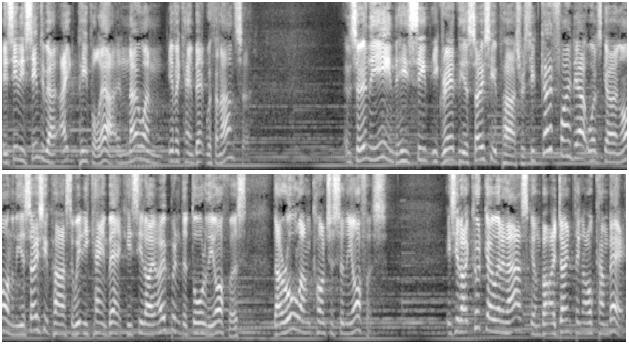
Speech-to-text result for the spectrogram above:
he said he sent about eight people out, and no one ever came back with an answer. And so in the end, he sent, he grabbed the associate pastor and said, Go find out what's going on. And the associate pastor, when he came back, he said, I opened the door to the office. They're all unconscious in the office. He said, I could go in and ask him, but I don't think I'll come back.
